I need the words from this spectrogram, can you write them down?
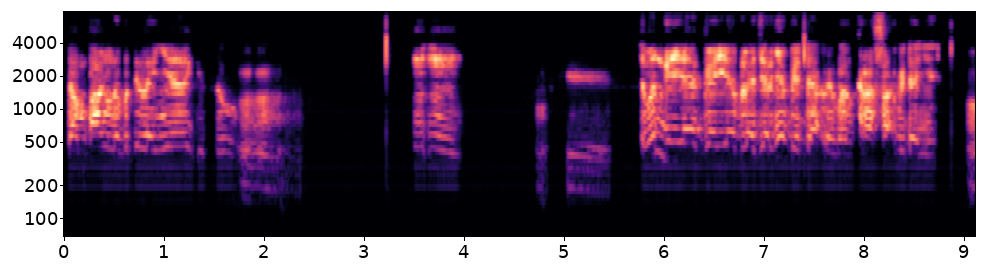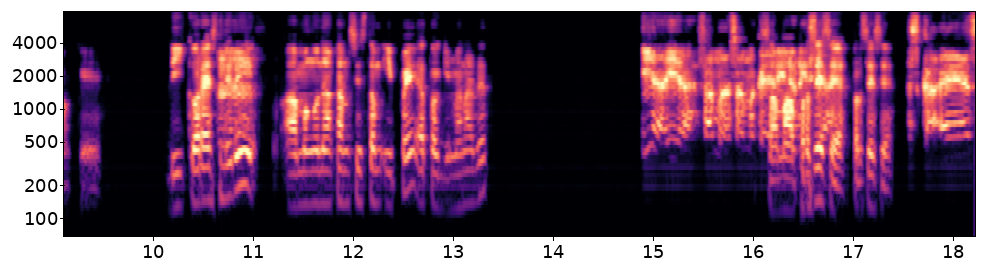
gampang dapat nilainya gitu ah, Mm-mm. Oke, cuman gaya gaya belajarnya beda memang kerasa bedanya oke. Di Korea sendiri uh, menggunakan sistem IP atau gimana, Det? iya iya sama sama kayak di Sama Indonesia persis ya, persis ya. SKS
